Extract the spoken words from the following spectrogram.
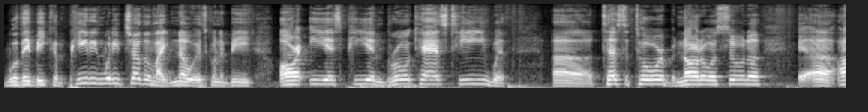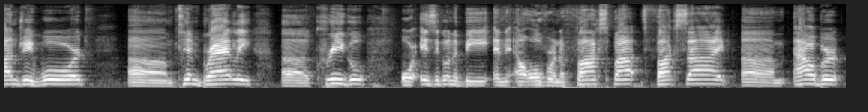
Will they be competing with each other? Like, no, it's going to be our ESPN broadcast team with uh, Tessitore, Bernardo Osuna, uh, Andre Ward, um, Tim Bradley, uh, Kriegel, or is it going to be an, over on the Fox spot, Fox side? Um, Albert,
